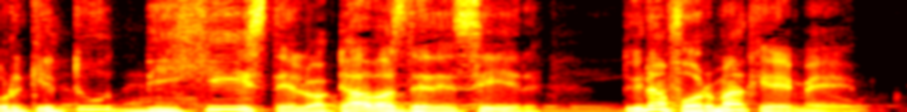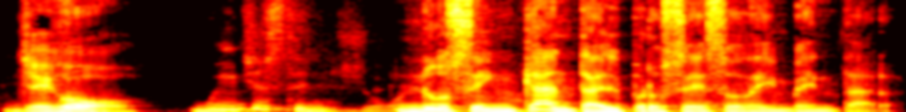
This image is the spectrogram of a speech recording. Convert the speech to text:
Porque tú dijiste, lo acabas de decir, de una forma que me llegó. Nos encanta el proceso de inventar.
